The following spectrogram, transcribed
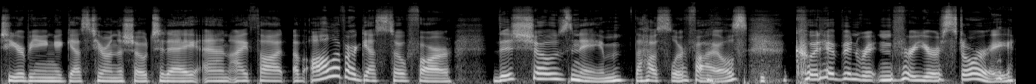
to your being a guest here on the show today. And I thought of all of our guests so far, this show's name, The Hustler Files, could have been written for your story.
